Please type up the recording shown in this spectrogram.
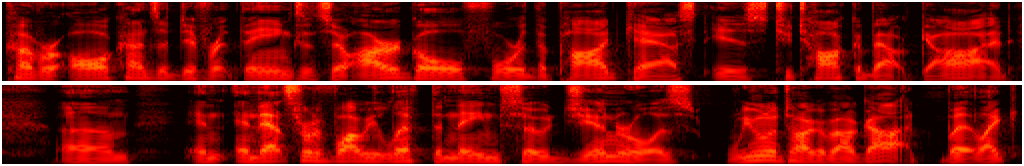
cover all kinds of different things. And so our goal for the podcast is to talk about God. Um, and, and that's sort of why we left the name so general is we want to talk about God, but like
